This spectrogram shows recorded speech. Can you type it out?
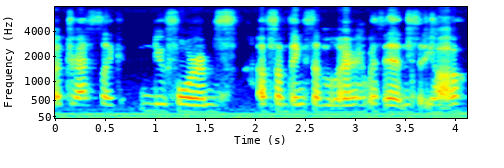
address like new forms of something similar within City Hall.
